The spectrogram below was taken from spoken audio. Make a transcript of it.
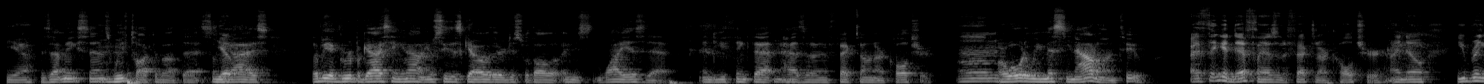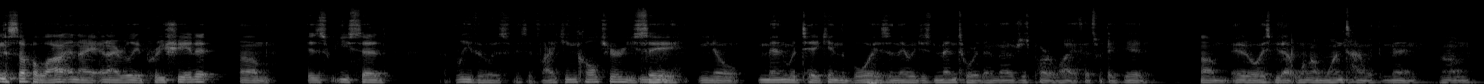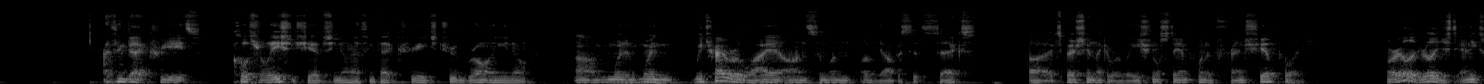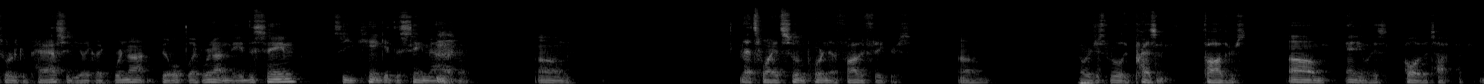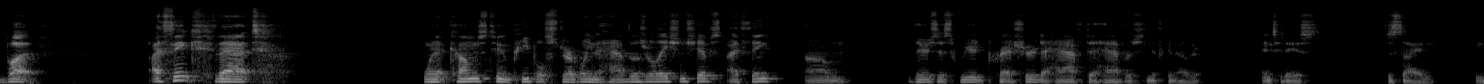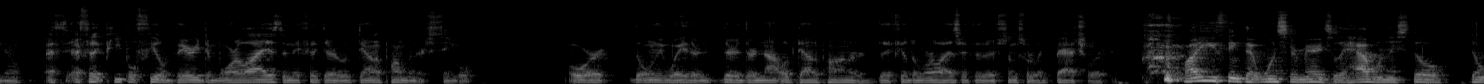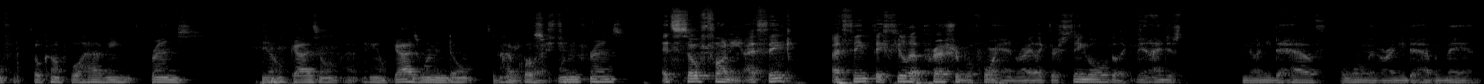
yeah. does that make sense Mhm. we've talked about that some Yep. guys there'll be a group of guys hanging out and you'll see this guy over there just with all and why is that and do you think that has an effect on our culture Um. or what are we missing out on too I think it definitely has an effect on our culture. I know you bring this up a lot, and I and I really appreciate it. Um, is you said, I believe it was is it Viking culture? You say you know men would take in the boys and they would just mentor them. That was just part of life. That's what they did. Um, it would always be that one on one time with the men. Um, I think that creates close relationships, you know, and I think that creates true growing. You know, um, when when we try to rely on someone of the opposite sex uh, especially in like a relational standpoint of friendship, like or really, really just any sort of capacity. Like like we're not built like we're not made the same, so you can't get the same out of them. Um, that's why it's so important to have father figures, um, or just really present fathers. Um, anyways, whole other topic. But I think that when it comes to people struggling to have those relationships, I think um, there's this weird pressure to have to have a significant other in today's society. You know, I, th- I feel like people feel very demoralized and they feel like they're looked down upon when they're single, or the only way they're they're they're not looked down upon, or they feel demoralized if they're some sort of like bachelor. Why do you think that once they're married, so they have one, they still don't feel comfortable having friends? You know, guys don't hang out with guys. Women don't have close question. women friends. It's so funny. I think I think they feel that pressure beforehand, right? Like they're single. They're like, man, I just, you know, I need to have a woman or I need to have a man.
